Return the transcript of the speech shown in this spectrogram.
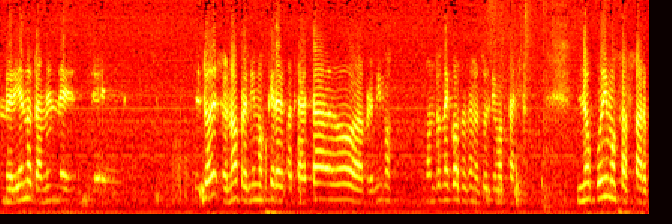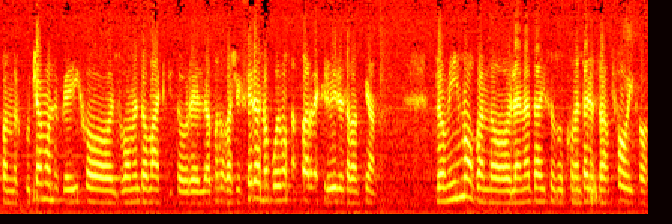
embebiendo también de, de- de todo eso, ¿no? Aprendimos que era el patriarcado, aprendimos un montón de cosas en los últimos años. No pudimos zafar cuando escuchamos lo que dijo en su momento Macri sobre el acoso callejero, no pudimos zafar de escribir esa canción. Lo mismo cuando la Nata hizo sus comentarios transfóbicos,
